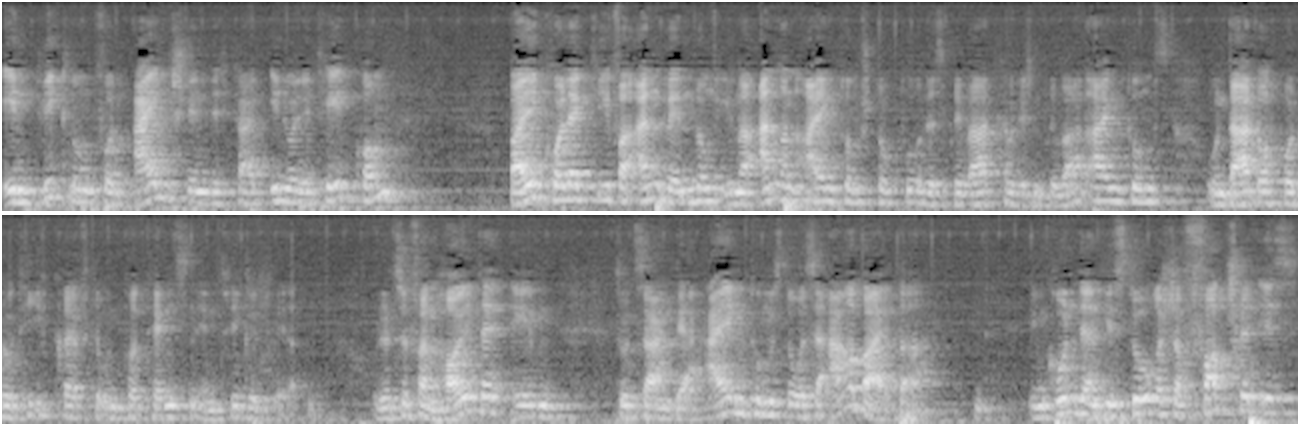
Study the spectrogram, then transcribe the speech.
Entwicklung von Eigenständigkeit, Individualität kommt, bei kollektiver Anwendung in einer anderen Eigentumsstruktur des privatkapitalistischen Privateigentums und dadurch Produktivkräfte und Potenzen entwickelt werden. Und insofern heute eben sozusagen der eigentumslose Arbeiter im Grunde ein historischer Fortschritt ist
